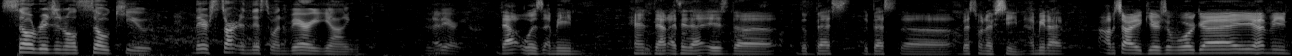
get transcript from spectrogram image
so original, so cute. They're starting this one very young, I- very young. that was, I mean, hands down. I think that is the the best the best uh, best one I've seen. I mean, I I'm sorry, Gears of War guy. I mean,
